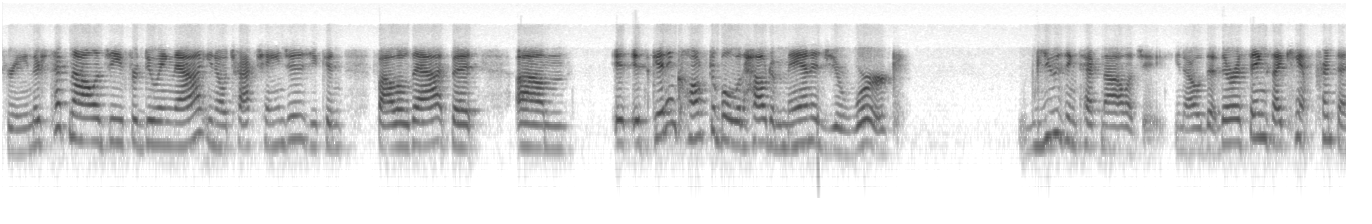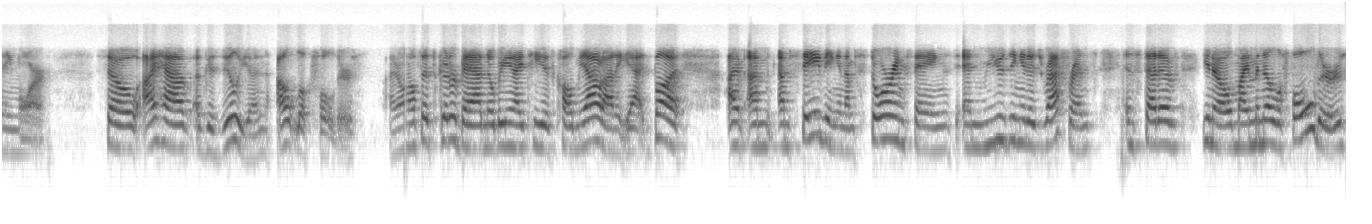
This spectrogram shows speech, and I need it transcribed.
screen. There's technology for doing that you know track changes you can follow that but um, it, it's getting comfortable with how to manage your work using technology you know that there are things i can't print anymore so I have a gazillion Outlook folders. I don't know if that's good or bad. Nobody in IT has called me out on it yet, but I'm, I'm, I'm saving and I'm storing things and using it as reference instead of, you know, my manila folders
